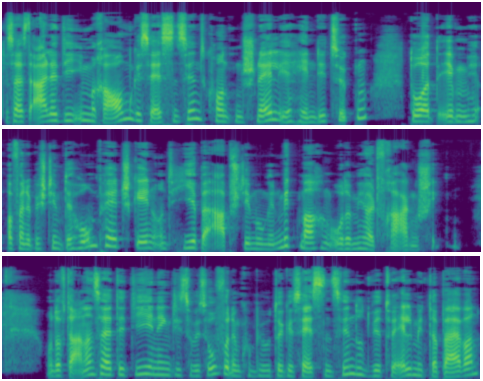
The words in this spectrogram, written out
Das heißt, alle, die im Raum gesessen sind, konnten schnell ihr Handy zücken, dort eben auf eine bestimmte Homepage gehen und hier bei Abstimmungen mitmachen oder mir halt Fragen schicken. Und auf der anderen Seite diejenigen, die sowieso vor dem Computer gesessen sind und virtuell mit dabei waren,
